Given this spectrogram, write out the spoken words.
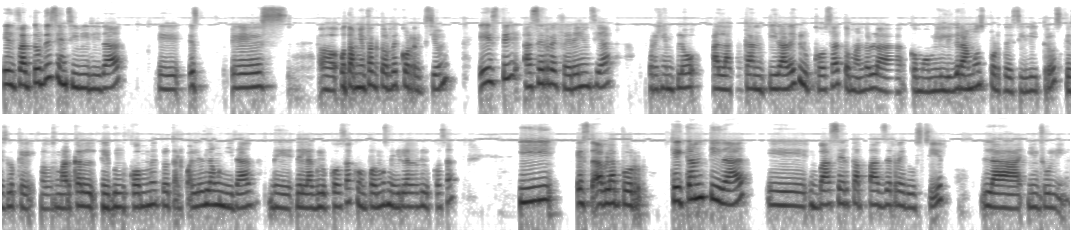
El factor de sensibilidad eh, es, uh, o también factor de corrección. Este hace referencia por ejemplo, a la cantidad de glucosa, tomándola como miligramos por decilitros, que es lo que nos marca el, el glucómetro, tal cual es la unidad de, de, la glucosa, como podemos medir la glucosa. Y esta habla por qué cantidad eh, va a ser capaz de reducir la insulina.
